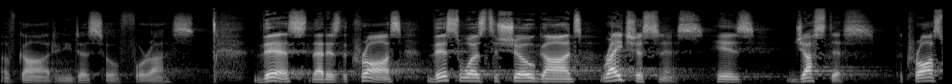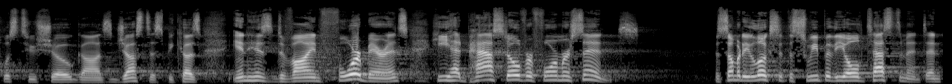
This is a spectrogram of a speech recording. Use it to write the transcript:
of God, and he does so for us. This, that is the cross, this was to show God's righteousness, his justice. The cross was to show God's justice because in his divine forbearance, he had passed over former sins. Somebody looks at the sweep of the Old Testament and,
